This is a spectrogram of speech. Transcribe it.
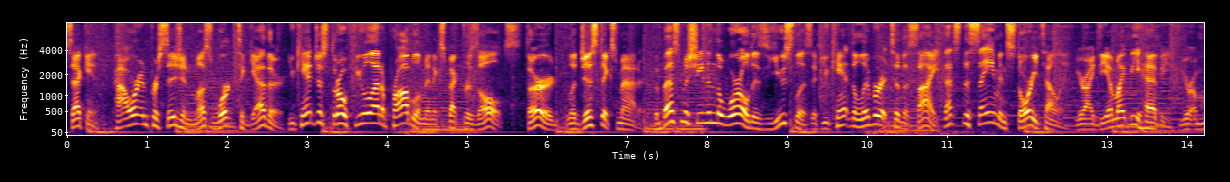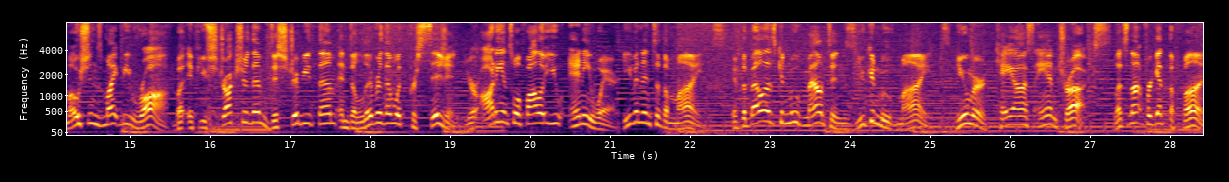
Second, power and precision must work together. You can't just throw fuel at a problem and expect results. Third, logistics matter. The best machine in the world is useless if you can't deliver it to the site. That's the same in storytelling. Your idea might be heavy, your emotions might be raw, but if you structure them, distribute them, and deliver them with precision, your audience will follow you anywhere, even into the mines. If the Belaz can move mountains, you can move mines. Humor, chaos, and trucks. Let's not forget the fun.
